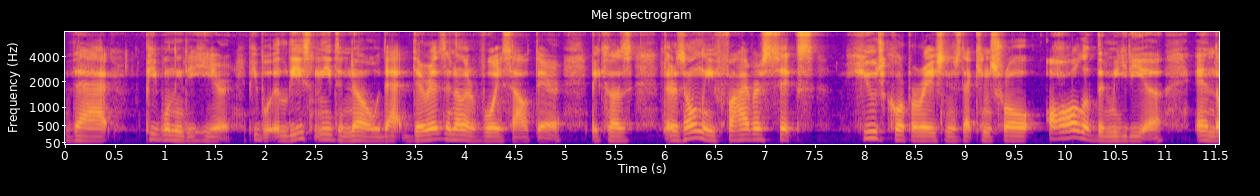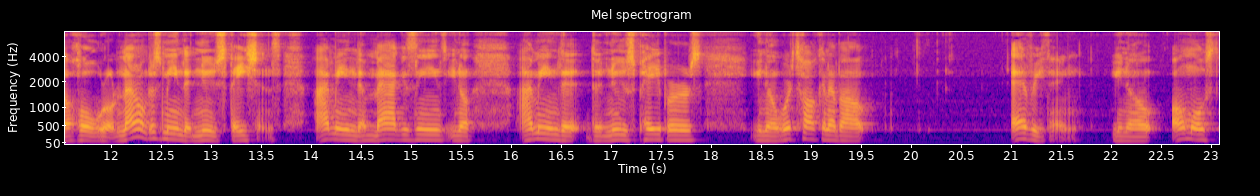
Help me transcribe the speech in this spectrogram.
that people need to hear. People at least need to know that there is another voice out there because there's only five or six huge corporations that control all of the media in the whole world. And I don't just mean the news stations. I mean the magazines, you know, I mean the, the newspapers. You know, we're talking about everything. You know, almost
